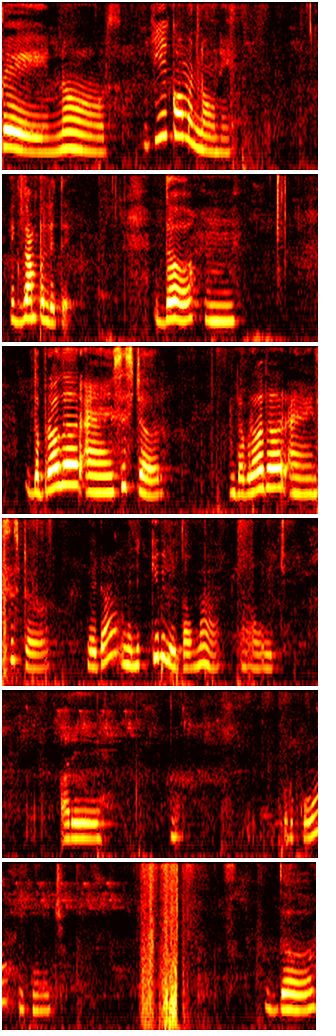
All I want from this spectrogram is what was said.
pen nurse ये कॉमन नाउन है एग्ज़ाम्पल लेते the the brother and sister the brother and sister बेटा मैं लिख के भी लेता हूँ ना। वेट अरे, रुको, एक minute the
